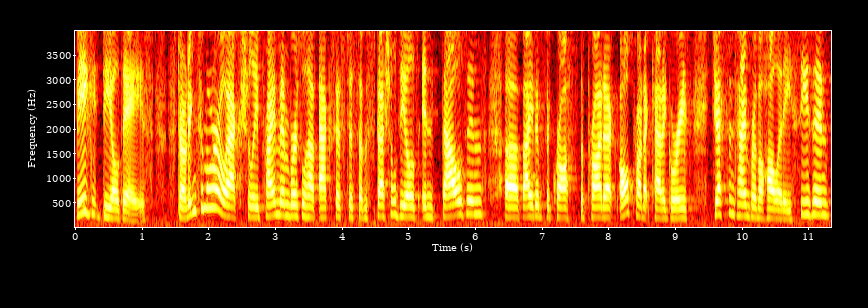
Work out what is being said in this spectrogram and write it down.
Big Deal Days. Starting tomorrow, actually, Prime members will have access to some special deals in thousands of items across the product, all product categories, just in time for the holiday season.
